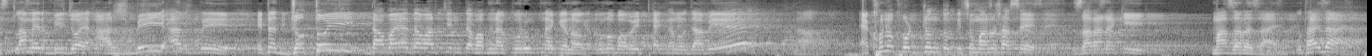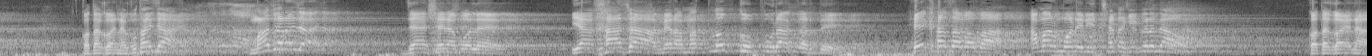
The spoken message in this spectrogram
ইসলামের বিজয় আসবেই আসবে। এটা যতই দাবায়া দেওয়ার চিন্তা ভাবনা করুক না কেন, কোনোভাবেই ঠেকানো যাবে না। এখনও পর্যন্ত কিছু মানুষ আছে যারা নাকি মাজারে যায়। কোথায় যায়? কথা কয় না, কোথায় যায়? মাজারে যায়। যা সেরা বলে, ইয়া খাজা, মেরা মতলব পুরা কর দে। হে খাজা বাবা, আমার মনের ইচ্ছাটা কি করে দাও? কথা কয় না,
